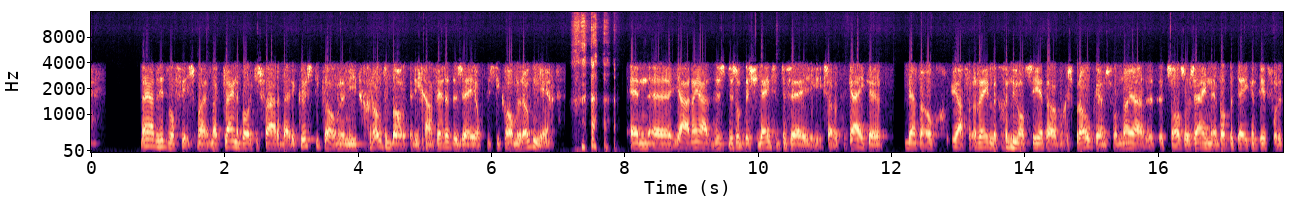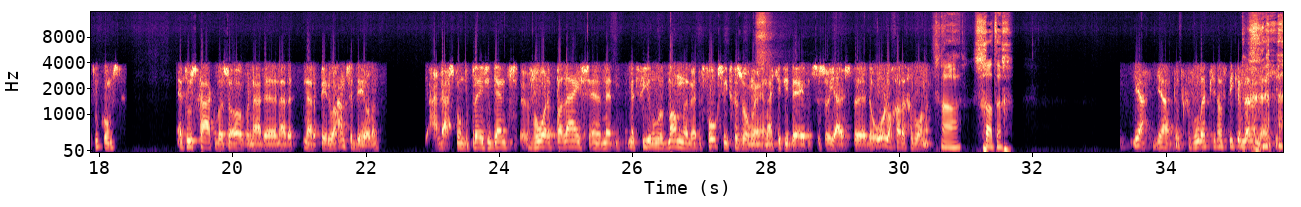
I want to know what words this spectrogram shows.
Nou ja, er zit wel vis, maar, maar kleine bootjes varen bij de kust, die komen er niet. Grote boten, die gaan verder de zee op, dus die komen er ook niet echt. en uh, ja, nou ja, dus, dus op de Chileense tv, ik zat het te kijken, werd er ook ja, redelijk genuanceerd over gesproken. En van, nou ja, het, het, zal zo zijn en wat betekent dit voor de toekomst? En toen schakelden we zo over naar de, naar de, naar de Peruaanse beelden. Ja, daar stond de president voor het paleis. Met, met 400 man werd het volkslied gezongen. En had je het idee dat ze zojuist uh, de oorlog hadden gewonnen. Ah, schattig. Ja, ja, dat gevoel heb je dan stiekem wel een beetje.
